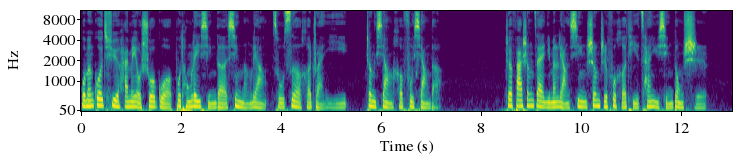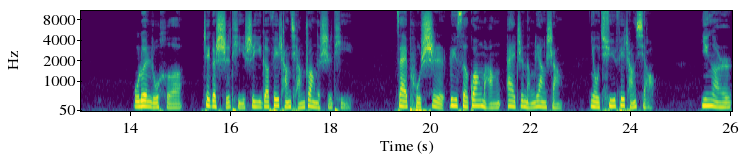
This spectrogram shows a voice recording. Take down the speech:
我们过去还没有说过不同类型的性能量阻塞和转移，正向和负向的。这发生在你们两性生殖复合体参与行动时。无论如何，这个实体是一个非常强壮的实体，在普世绿色光芒爱之能量上，扭曲非常小，因而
